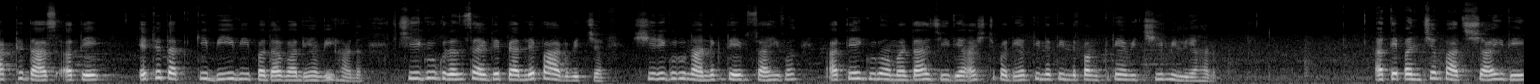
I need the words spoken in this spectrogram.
8 10 ਅਤੇ ਇੱਥੇ ਤੱਕ ਕਿ 20 20 ਪਦਾਂ ਵਾਲੀਆਂ ਵੀ ਹਨ। ਸ੍ਰੀ ਗੁਰੂ ਗ੍ਰੰਥ ਸਾਹਿਬ ਦੇ ਪਹਿਲੇ ਭਾਗ ਵਿੱਚ ਸ੍ਰੀ ਗੁਰੂ ਨਾਨਕ ਦੇਵ ਸਾਹਿਬ ਅਤੇ ਗੁਰੂ ਅਮਰਦਾਸ ਜੀ ਦੀਆਂ ਅਸ਼ਟਪਦੀਆਂ ਤਿੰਨ ਤਿੰਨ ਪੰਕਤੀਆਂ ਵਿੱਚ ਹੀ ਮਿਲੀਆਂ ਹਨ ਅਤੇ ਪੰਚਮ ਪਾਤਸ਼ਾਹੀ ਦੇ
